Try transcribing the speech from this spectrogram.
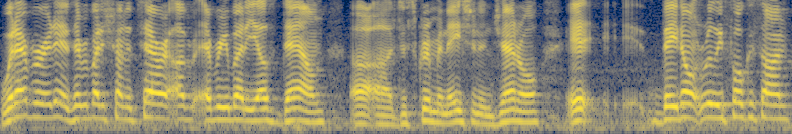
whatever it is. Everybody's trying to tear everybody else down, uh, uh, discrimination in general. It, it, they don't really focus on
